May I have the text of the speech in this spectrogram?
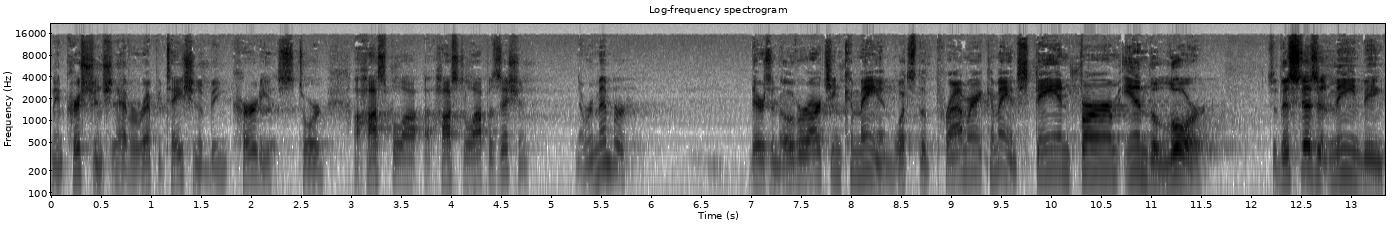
Mean, Christians should have a reputation of being courteous toward a hostile, hostile opposition. Now remember, there's an overarching command. What's the primary command? Stand firm in the Lord. So this doesn't mean being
